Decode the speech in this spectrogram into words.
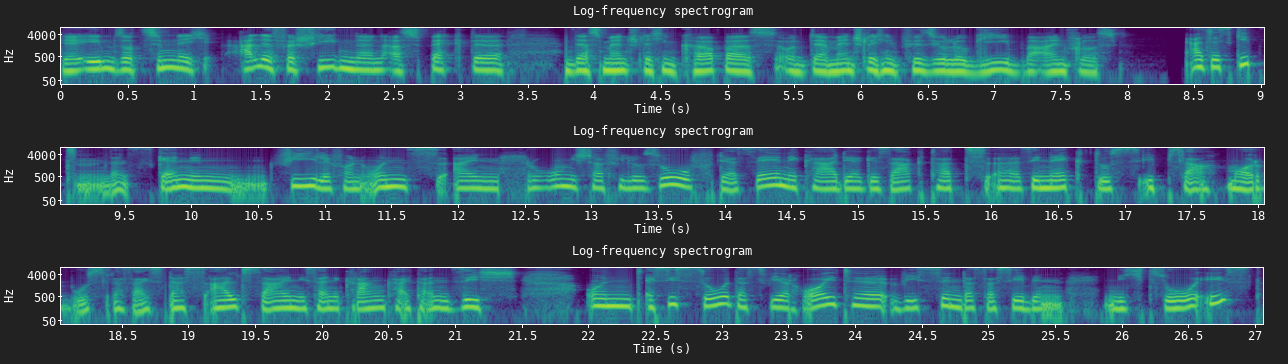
der eben so ziemlich alle verschiedenen Aspekte des menschlichen Körpers und der menschlichen Physiologie beeinflusst. Also es gibt, das kennen viele von uns, ein römischer Philosoph, der Seneca, der gesagt hat, äh, senectus ipsa morbus. Das heißt, das Altsein ist eine Krankheit an sich. Und es ist so, dass wir heute wissen, dass das eben nicht so ist.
